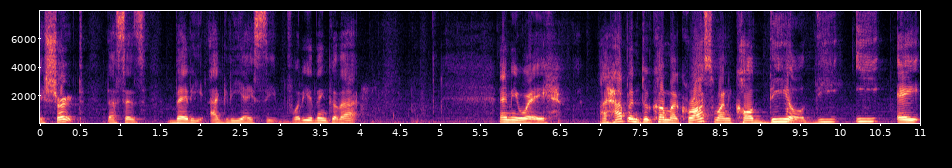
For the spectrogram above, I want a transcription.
a shirt that says very aggressive. What do you think of that? Anyway, I happened to come across one called Deal, D E A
